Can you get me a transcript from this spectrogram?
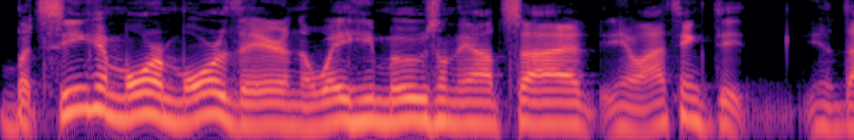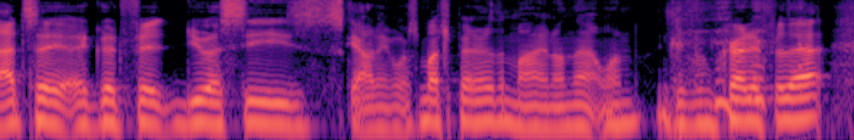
But seeing him more and more there, and the way he moves on the outside, you know, I think that you know that's a, a good fit. USC's scouting was much better than mine on that one. Give him credit for that.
